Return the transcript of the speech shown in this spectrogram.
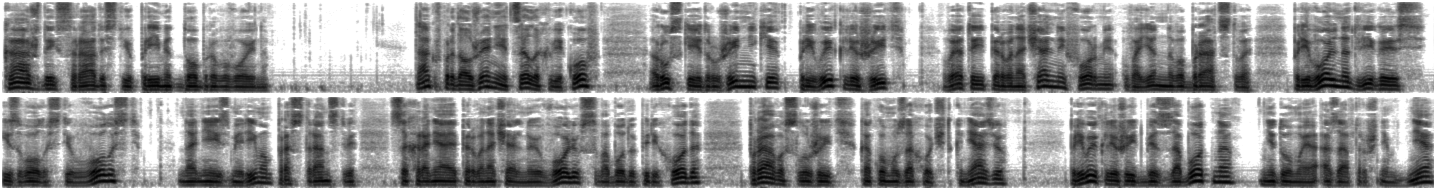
каждый с радостью примет доброго воина. Так в продолжении целых веков русские дружинники привыкли жить в этой первоначальной форме военного братства, привольно двигаясь из волости в волость, на неизмеримом пространстве, сохраняя первоначальную волю, свободу перехода, право служить какому захочет князю, привыкли жить беззаботно, не думая о завтрашнем дне,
